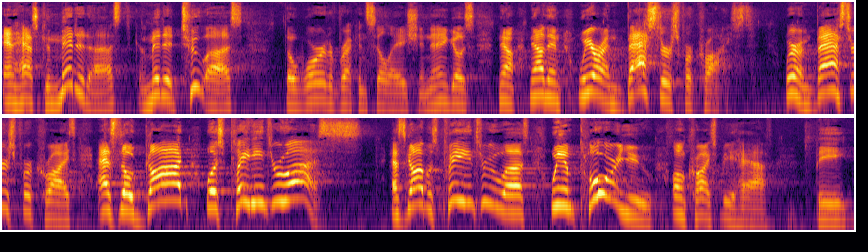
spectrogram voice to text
And has committed us, committed to us the word of reconciliation. Then he goes, now, now then, we are ambassadors for Christ. We're ambassadors for Christ as though God was pleading through us. As God was pleading through us, we implore you on Christ's behalf be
